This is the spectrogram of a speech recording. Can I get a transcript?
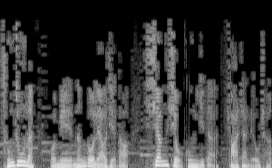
从中呢，我们也能够了解到湘绣工艺的发展流程。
